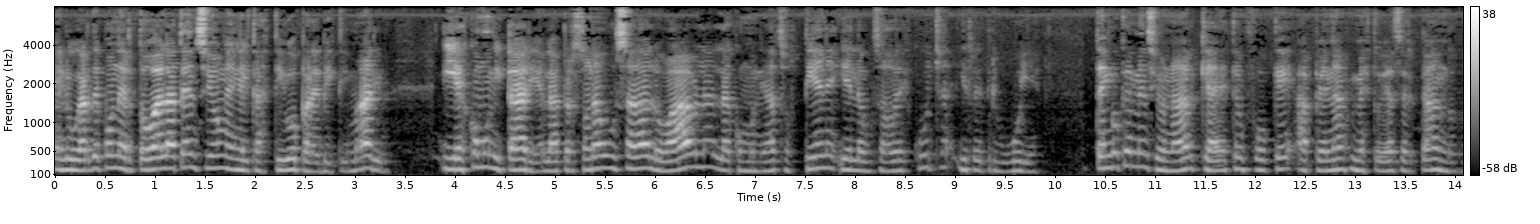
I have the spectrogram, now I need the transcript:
en lugar de poner toda la atención en el castigo para el victimario. Y es comunitaria, la persona abusada lo habla, la comunidad sostiene y el abusador escucha y retribuye. Tengo que mencionar que a este enfoque apenas me estoy acercando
